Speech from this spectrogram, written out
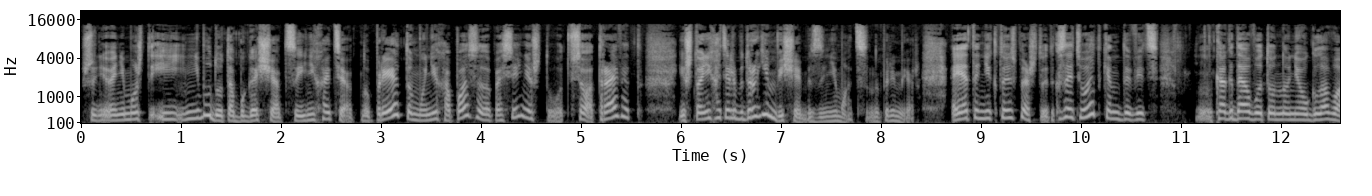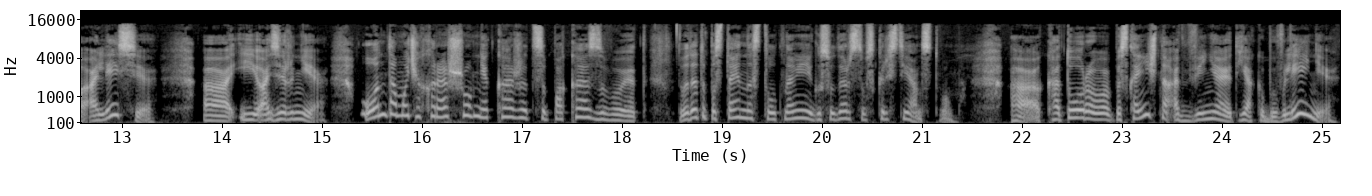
что они, может, и не будут обогащаться, и не хотят, но при этом у них опасное опасение, что вот все отравят, и что они хотели бы другими вещами заниматься, например. А это никто не спрашивает. Кстати, у Эткинда ведь, когда вот он у него глава о лесе а, и о зерне, он там очень хорошо, мне кажется, показывает вот это постоянное столкновение государства с крестьянством, которого бесконечно обвиняют якобы в лени,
